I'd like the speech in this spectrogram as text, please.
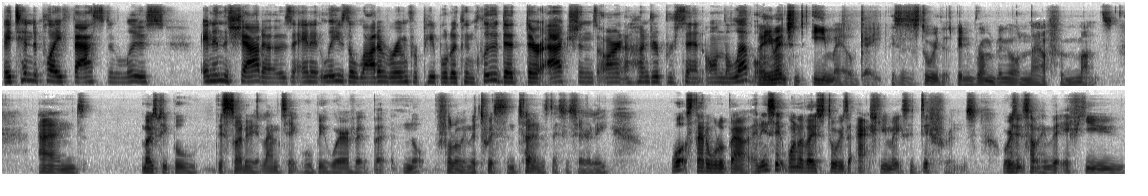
they tend to play fast and loose and in the shadows and it leaves a lot of room for people to conclude that their actions aren't 100% on the level now you mentioned emailgate this is a story that's been rumbling on now for months and most people this side of the atlantic will be aware of it but not following the twists and turns necessarily what's that all about and is it one of those stories that actually makes a difference or is it something that if you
